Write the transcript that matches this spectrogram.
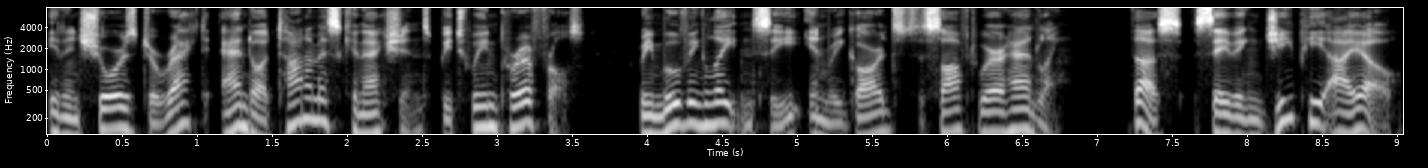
it ensures direct and autonomous connections between peripherals, removing latency in regards to software handling, thus saving GPIO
